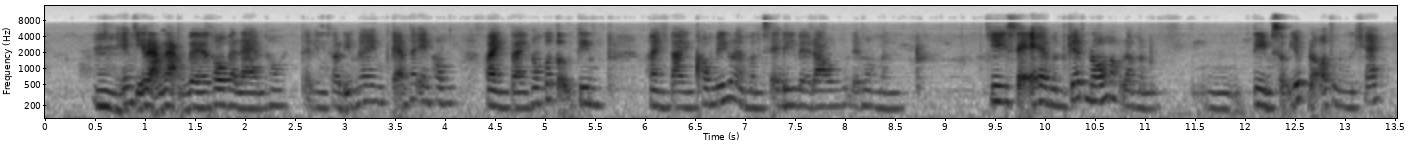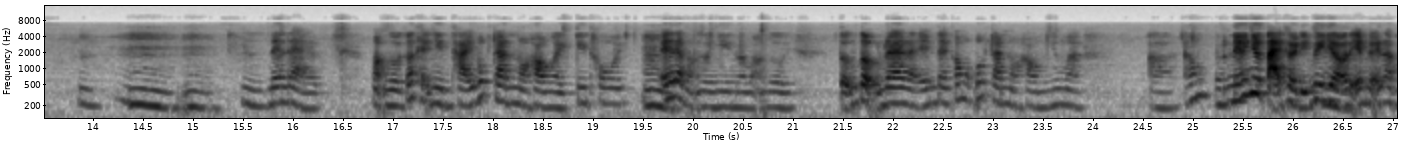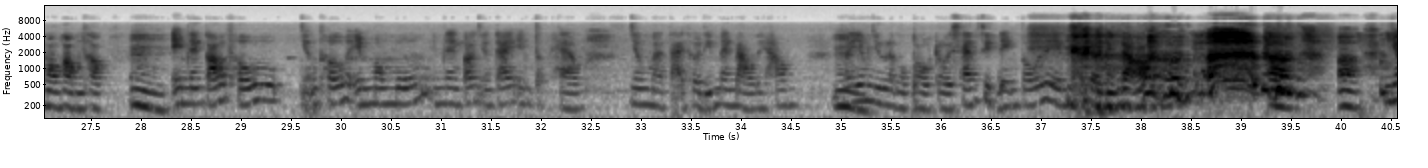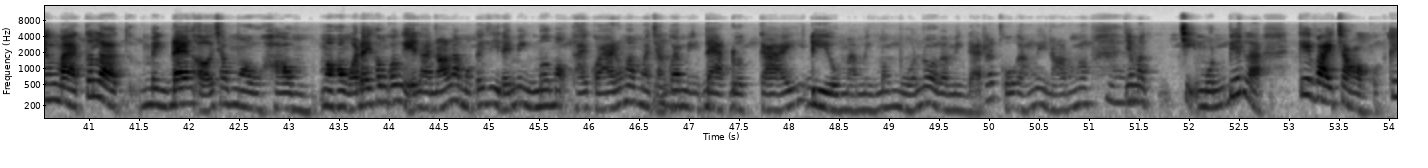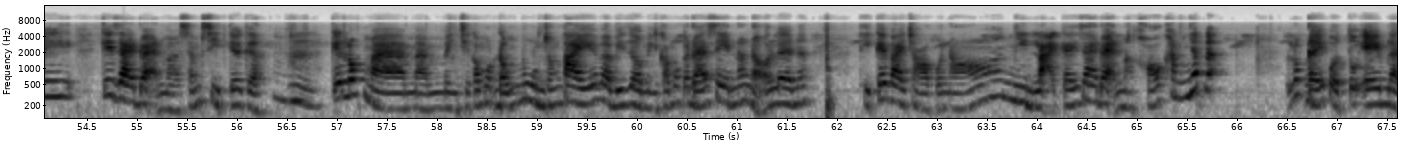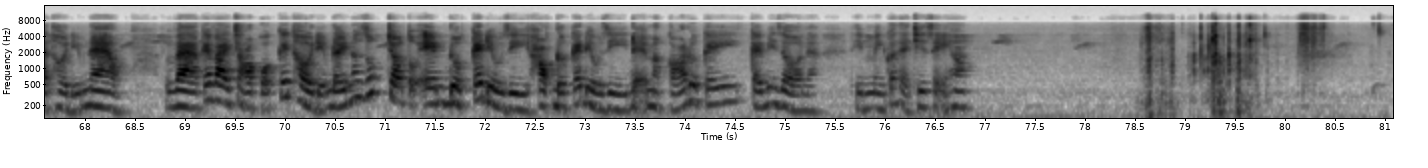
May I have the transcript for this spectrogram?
ừ. em chỉ lặng lặng về thôi và làm thôi tại vì thời điểm đó em cảm thấy em không hoàn toàn không có tự tin hoàn toàn không biết là mình sẽ đi về đâu để mà mình chia sẻ hay mình kết nối hoặc là mình ừ, tìm sự giúp đỡ từ người khác ừ. Ừ, ừ. Ừ, nên là mọi người có thể nhìn thấy bức tranh màu hồng ngoài kia thôi ừ. ấy là mọi người nhìn và mọi người tưởng tượng ra là em đang có một bức tranh màu hồng nhưng mà à, không nếu như tại thời điểm bây giờ ừ. thì em nghĩ là màu hồng thật ừ. em đang có thứ, những thứ mà em mong muốn, em đang có những cái em tự hào nhưng mà tại thời điểm ban đầu thì không ừ. nó giống như là một bầu trời xám xịt đen tối với em thời điểm đó à, à, nhưng mà tức là mình đang ở trong màu hồng màu hồng ở đây không có nghĩa là nó là một cái gì đấy mình mơ mộng thái quá đúng không mà chẳng ừ. qua mình đạt được cái điều mà mình mong muốn rồi và mình đã rất cố gắng vì nó đúng không yeah. Dạ. nhưng mà chị muốn biết là cái vai trò của cái cái giai đoạn mà xám xịt kia kìa ừ. cái lúc mà mà mình chỉ có một đống bùn trong tay ấy và bây giờ mình có một cái đóa sen nó nở lên á thì cái vai trò của nó nhìn lại cái giai đoạn mà khó khăn nhất á lúc đấy của tụi em là thời điểm nào? Và cái vai trò của cái thời điểm đấy nó giúp cho tụi em được cái điều gì học được cái điều gì để mà có được cái cái bây giờ nè? Thì mình có thể chia sẻ không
